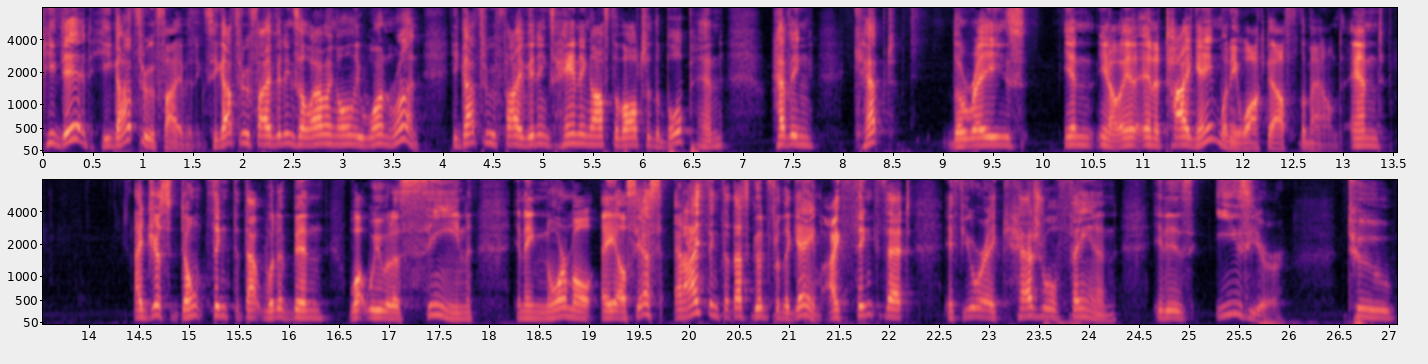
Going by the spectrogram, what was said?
he did. He got through five innings. He got through five innings, allowing only one run. He got through five innings, handing off the ball to the bullpen, having kept the Rays in you know in, in a tie game when he walked off the mound. And I just don't think that that would have been what we would have seen in a normal ALCS. And I think that that's good for the game. I think that if you are a casual fan, it is easier to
